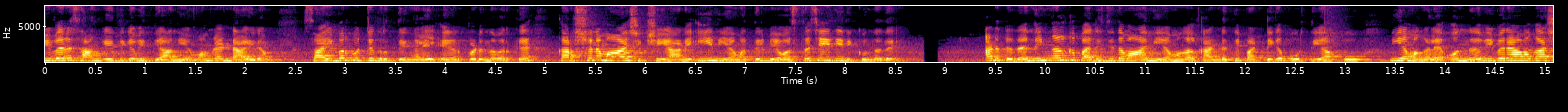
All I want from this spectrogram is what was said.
വിവര സാങ്കേതിക വിദ്യാ നിയമം രണ്ടായിരം. സൈബർ കുറ്റകൃത്യങ്ങളിൽ ഏർപ്പെടുന്നവർക്ക് കർശനമായ ശിക്ഷയാണ് ഈ നിയമത്തിൽ വ്യവസ്ഥ ചെയ്തിരിക്കുന്നത്. അടുത്തത് നിങ്ങൾക്ക് പരിചിതമായ നിയമങ്ങൾ കണ്ടെത്തി പട്ടിക പൂർത്തിയാക്കൂ. നിയമങ്ങളെ ഒന്ന് വിവരാവകാശ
